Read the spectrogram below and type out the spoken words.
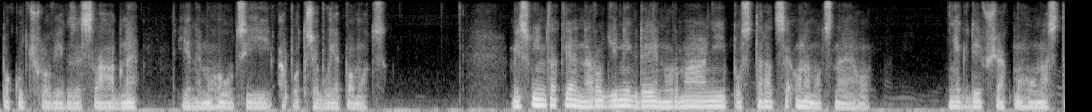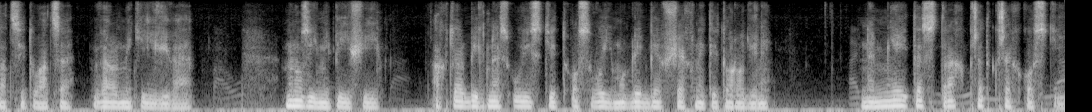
pokud člověk zeslábne, je nemohoucí a potřebuje pomoc. Myslím také na rodiny, kde je normální postarat se o nemocného. Někdy však mohou nastat situace velmi tíživé. Mnozí mi píší a chtěl bych dnes ujistit o svojí modlitbě všechny tyto rodiny. Nemějte strach před křehkostí.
